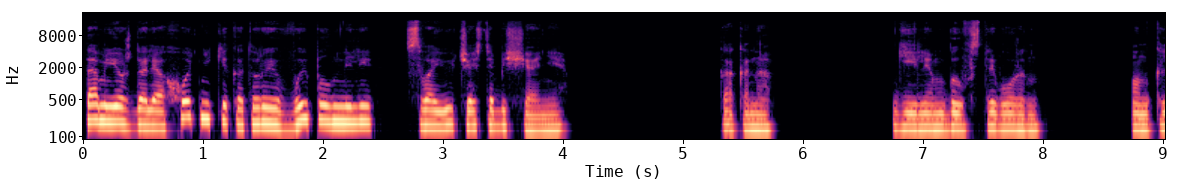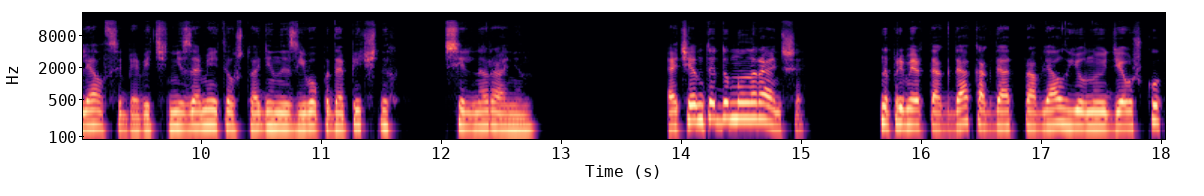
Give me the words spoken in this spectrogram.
Там ее ждали охотники, которые выполнили свою часть обещания. Как она? Гильям был встревожен. Он клял себя, ведь не заметил, что один из его подопечных сильно ранен. О чем ты думал раньше? Например, тогда, когда отправлял юную девушку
